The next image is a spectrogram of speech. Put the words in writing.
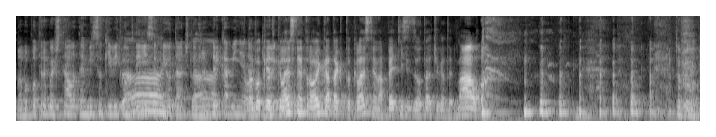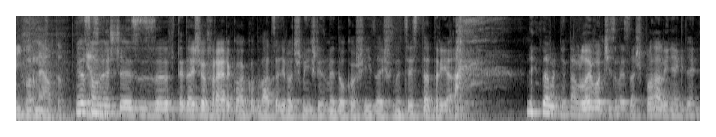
Lebo potrebuješ stále ten vysoký výkon v tých vysokých otáčkach, že pri kabíne Lebo keď trojku. klesne trojka, tak to klesne na 5000 otáčok a to je málo. To bolo výborné auto. Ja, ja som, som ešte z vtedajšou frajerkou ako 20 ročný, išli sme do Košíc a išli sme cez Tatry a nezabudne tam levo, či sme sa šplhali niekde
